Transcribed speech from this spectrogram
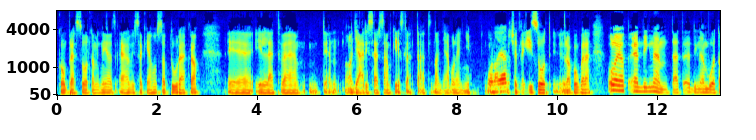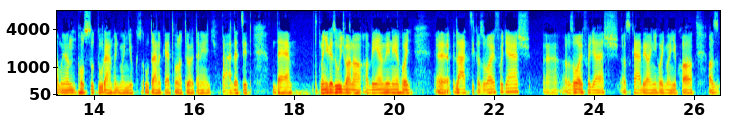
kompresszort, amit néha elviszek ilyen hosszabb túrákra, illetve ilyen a gyári szerszámkészlet, tehát nagyjából ennyi. Olajat? Esetleg izzót rakok bele. Olajat eddig nem, tehát eddig nem voltam olyan hosszú túrán, hogy mondjuk utána kellett volna tölteni egy pár decit, de tehát mondjuk ez úgy van a, a BMW-nél, hogy látszik az olajfogyás, az olajfogyás az kb. annyi, hogy mondjuk ha az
